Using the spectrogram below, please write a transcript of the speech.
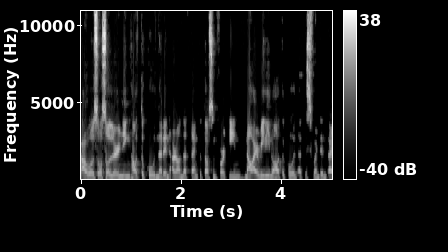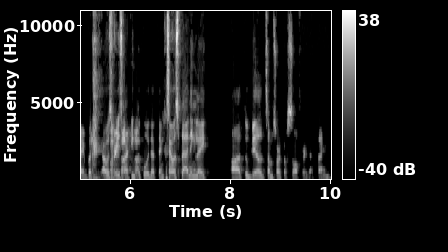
I was also learning how to code na rin around that time, 2014. Now I really know how to code at this point in time, but I was really starting to code that time because I was planning like uh, to build some sort of software that time.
